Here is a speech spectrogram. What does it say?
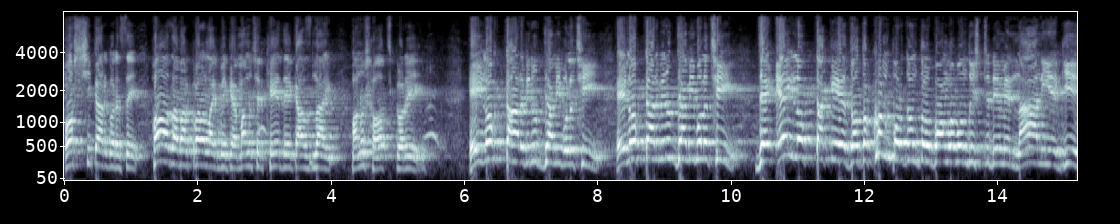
অস্বীকার করেছে। হজ আবার করা লাগবে কে? মানুষের খেয়ে দে কাজ নাই। মানুষ হজ করে। এই লোকটার বিরুদ্ধে আমি বলেছি, এই লোকটার বিরুদ্ধে আমি বলেছি যে এই লোকটাকে যতক্ষণ পর্যন্ত বঙ্গবন্ধু স্টেডিয়ামে না নিয়ে গিয়ে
